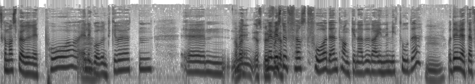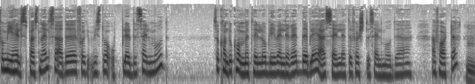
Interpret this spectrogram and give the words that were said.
skal man spørre rett på, eller mm. gå rundt grøten? Um, ja, men, men, hvis du først får den tanken, er det da inni mitt hode? Mm. Og det vet jeg for mye helsepersonell, så er det for, hvis du har opplevd selvmord, så kan du komme til å bli veldig redd. Det ble jeg selv etter første selvmord jeg erfarte. Mm.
